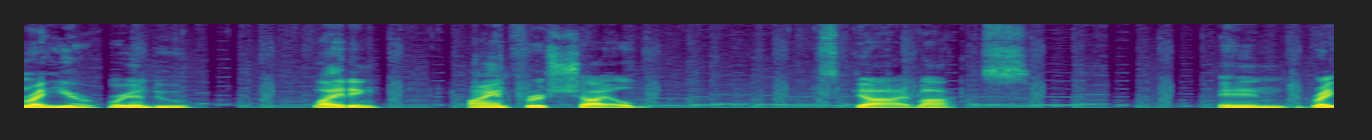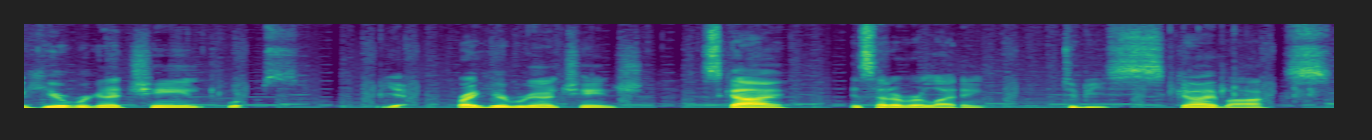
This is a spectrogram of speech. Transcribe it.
right here, we're going to do lighting, find first child, skybox. And right here, we're going to change, whoops. Yeah, right here, we're going to change sky instead of our lighting to be skybox.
